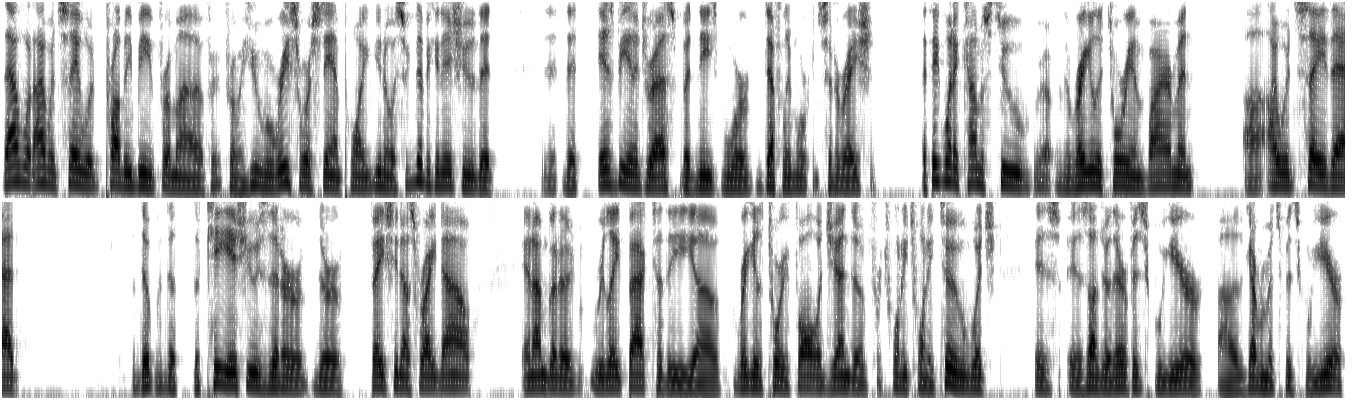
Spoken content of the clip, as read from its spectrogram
that what I would say would probably be from a from a human resource standpoint, you know, a significant issue that that is being addressed but needs more definitely more consideration. I think when it comes to uh, the regulatory environment, uh, I would say that the, the the key issues that are they're facing us right now and I'm going to relate back to the uh, regulatory fall agenda for 2022, which is is under their fiscal year, uh, the government's fiscal year,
